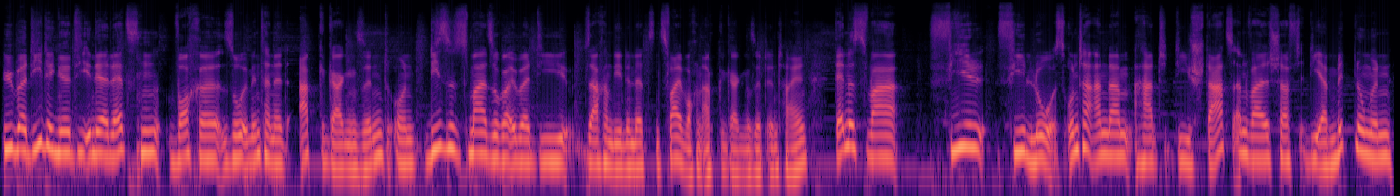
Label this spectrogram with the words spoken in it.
über die Dinge, die in der letzten Woche so im Internet abgegangen sind und dieses Mal sogar über die Sachen, die in den letzten zwei Wochen abgegangen sind in Teilen. Denn es war viel, viel los. Unter anderem hat die Staatsanwaltschaft die Ermittlungen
